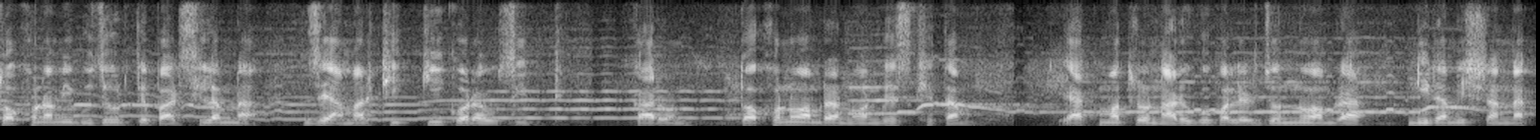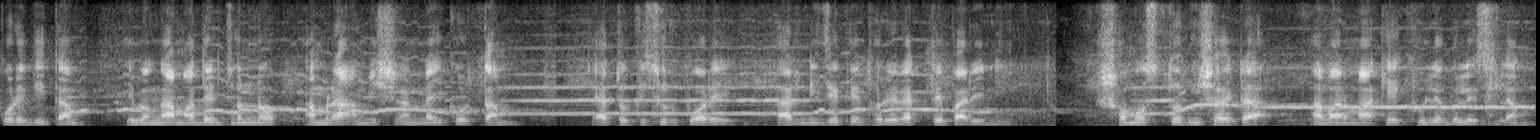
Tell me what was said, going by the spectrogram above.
তখন আমি বুঝে উঠতে পারছিলাম না যে আমার ঠিক কী করা উচিত। কারণ তখনও আমরা ননভেজ খেতাম। একমাত্র নারুগোপালের জন্য আমরা নিরামিষ রান্না করে দিতাম এবং আমাদের জন্য আমরা আমিষ রান্নাই করতাম। এত কিছুর পরে আর নিজেকে ধরে রাখতে পারিনি। সমস্ত বিষয়টা আমার মাকে খুলে বলেছিলাম।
